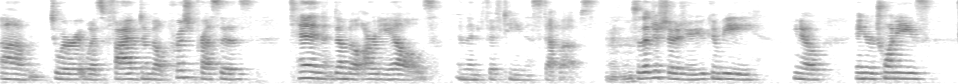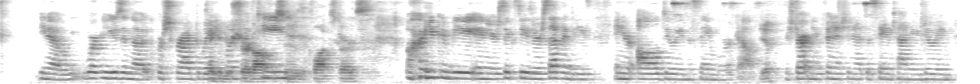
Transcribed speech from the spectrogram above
um, to where it was five dumbbell push presses, 10 dumbbell RDLs, and then 15 step ups. Mhm. So that just shows you you can be, you know, in your 20s, you know, we're using the prescribed weight Taking your shirt off as soon as the clock starts. or you can be in your 60s or 70s and you're all doing the same workout. Yep. You're starting and finishing at the same time, you're doing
